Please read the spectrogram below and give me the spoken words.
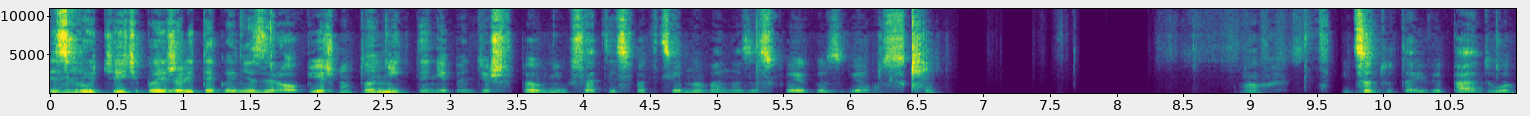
zwrócić, bo jeżeli tego nie zrobisz, no to nigdy nie będziesz w pełni usatysfakcjonowana ze swojego związku. Och, i co tutaj wypadło?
